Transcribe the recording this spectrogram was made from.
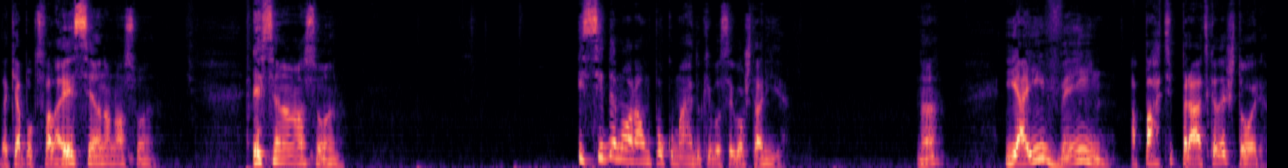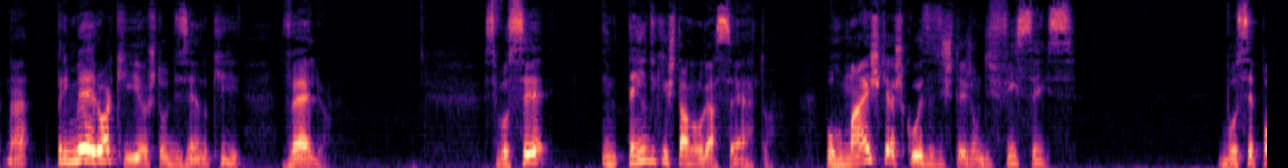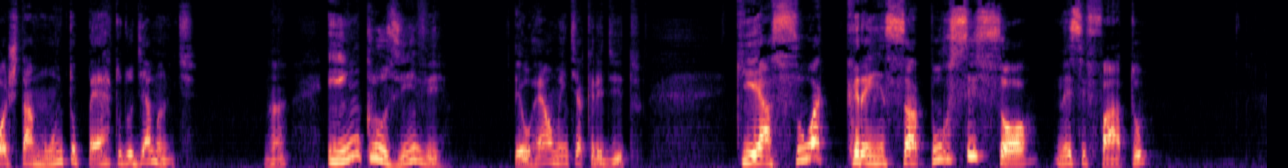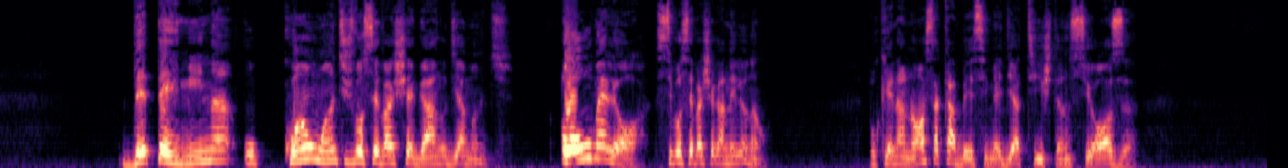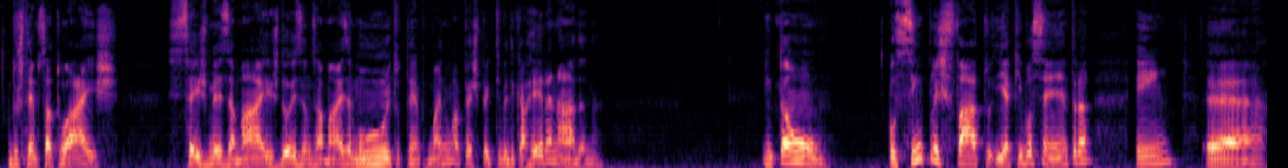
Daqui a pouco você fala, esse ano é o nosso ano. Esse ano é o nosso ano. E se demorar um pouco mais do que você gostaria? Né? E aí vem a parte prática da história, né? Primeiro aqui eu estou dizendo que, velho, se você entende que está no lugar certo, por mais que as coisas estejam difíceis, você pode estar muito perto do diamante. Né? E, inclusive, eu realmente acredito que a sua crença por si só nesse fato determina o quão antes você vai chegar no diamante. Ou melhor, se você vai chegar nele ou não. Porque na nossa cabeça imediatista, ansiosa dos tempos atuais, seis meses a mais, dois anos a mais é muito tempo. Mas numa perspectiva de carreira é nada, né? Então, o simples fato, e aqui você entra em é,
